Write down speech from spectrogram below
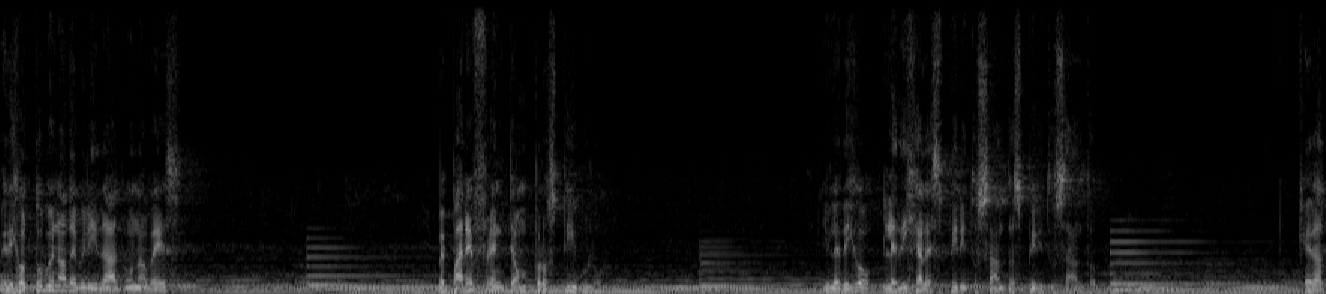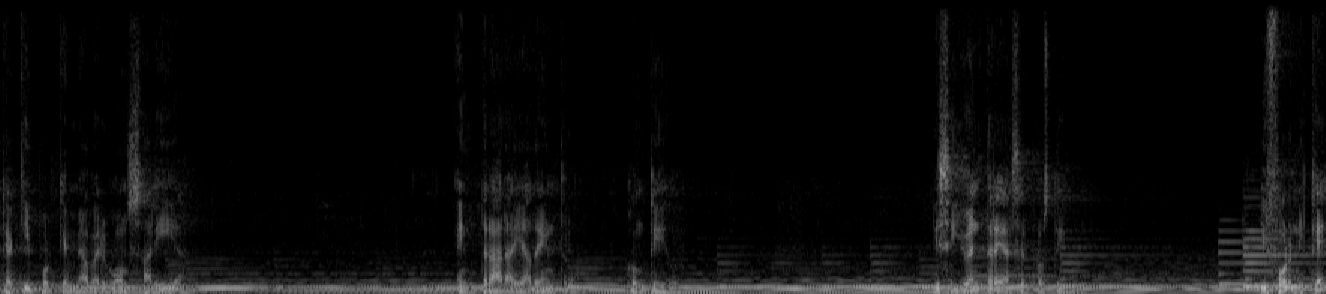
me dijo, tuve una debilidad una vez, me paré frente a un prostíbulo y le dijo, le dije al Espíritu Santo, Espíritu Santo, quédate aquí porque me avergonzaría entrar ahí adentro contigo. Y si yo entré a ese prostíbulo y forniqué,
